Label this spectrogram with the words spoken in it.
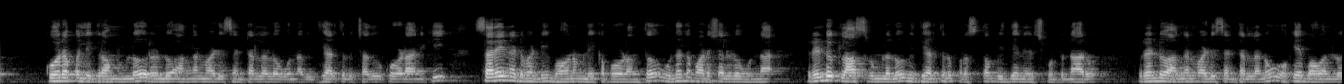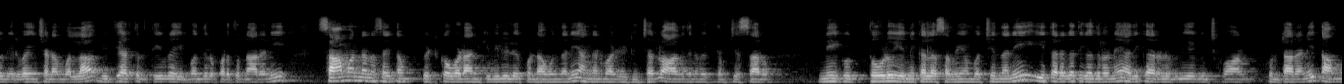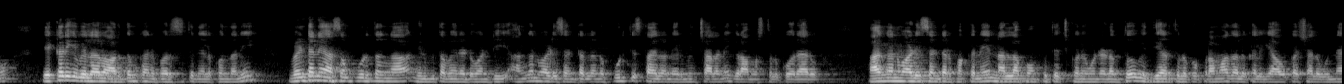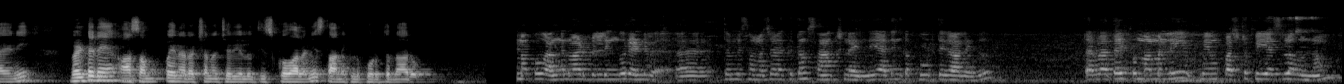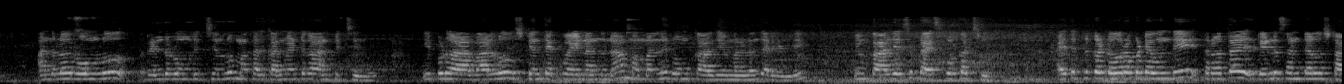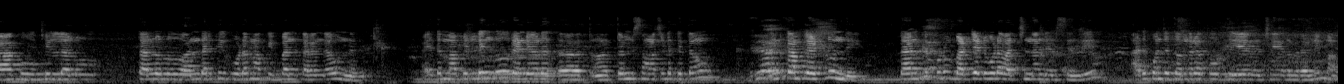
కోరపల్లి గ్రామంలో రెండు అంగన్వాడీ సెంటర్లలో ఉన్న విద్యార్థులు చదువుకోవడానికి సరైనటువంటి భవనం లేకపోవడంతో ఉన్నత పాఠశాలలో ఉన్న రెండు క్లాస్ రూమ్లలో విద్యార్థులు ప్రస్తుతం విద్య నేర్చుకుంటున్నారు. రెండు అంగన్వాడీ సెంటర్లను ఒకే భవన్లో నిర్వహించడం వల్ల విద్యార్థులు తీవ్ర ఇబ్బందులు పడుతున్నారని సామాన్లను సైతం పెట్టుకోవడానికి వీలు లేకుండా ఉందని అంగన్వాడీ టీచర్లు ఆవేదన వ్యక్తం చేశారు. నీకు తోడు ఎన్నికల సమయం వచ్చిందని ఈ తరగతి గదులనే అధికారులు వినియోగించుకుంటారని తాము ఎక్కడికి వెళ్ళాలో అర్థం కాని పరిస్థితి నెలకొందని వెంటనే అసంపూర్తంగా నిర్మితమైనటువంటి అంగన్వాడీ సెంటర్లను పూర్తి స్థాయిలో నిర్మించాలని గ్రామస్తులు కోరారు. అంగన్వాడీ సెంటర్ పక్కనే నల్ల పంపు తెచ్చుకొని ఉండడంతో విద్యార్థులకు ప్రమాదాలు కలిగే అవకాశాలు ఉన్నాయని వెంటనే ఆ సంపైన రక్షణ చర్యలు తీసుకోవాలని స్థానికులు కోరుతున్నారు. మాకు అంగన్వాడీ బిల్డింగ్ రెండు తొమ్మిది సంవత్సరాల క్రితం శాంక్షన్ అయింది. అది ఇంకా పూర్తి కాలేదు. తర్వాత ఇప్పుడు మమ్మల్ని మేము ఫస్ట్ పిఎస్లో ఉన్నాం. అందులో రూములు రెండు రూములు ఇచ్చిండ్రు. మాకు అది కన్వెంట్గా అనిపించింది. ఇప్పుడు ఆ వాళ్ళు స్ట్రెంత్ ఎక్కువ అయినందున మమ్మల్ని రూమ్ కాల్ చేయమనడం జరిగింది. మేము కాల్ చేసి ఇప్పుడు హై స్కూల్కి వచ్చినాం. అయితే ఇప్పుడు ఇక్కడ డోర్ ఒకటే ఉంది. తర్వాత రెండు సెంటర్లు స్టాకు పిల్లలు తల్లులు అందరికీ కూడా మాకు ఇబ్బందికరంగా ఉన్నది. అయితే మా బిల్డింగ్ రెండు వేల తొమ్మిది సంవత్సరాల క్రితం ఇన్కంప్లీట్లు ఉంది. దానికి ఇప్పుడు బడ్జెట్ కూడా వచ్చిందని తెలిసింది. అది కొంచెం తొందరగా పూర్తి చేయగలరని మా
